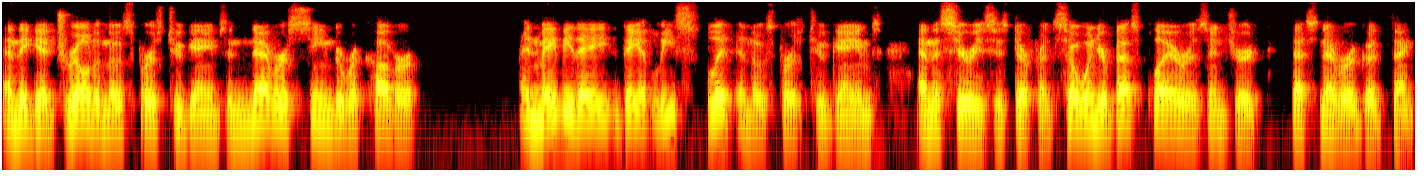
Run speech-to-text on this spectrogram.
and they get drilled in those first two games and never seem to recover. And maybe they they at least split in those first two games and the series is different. So when your best player is injured that's never a good thing.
